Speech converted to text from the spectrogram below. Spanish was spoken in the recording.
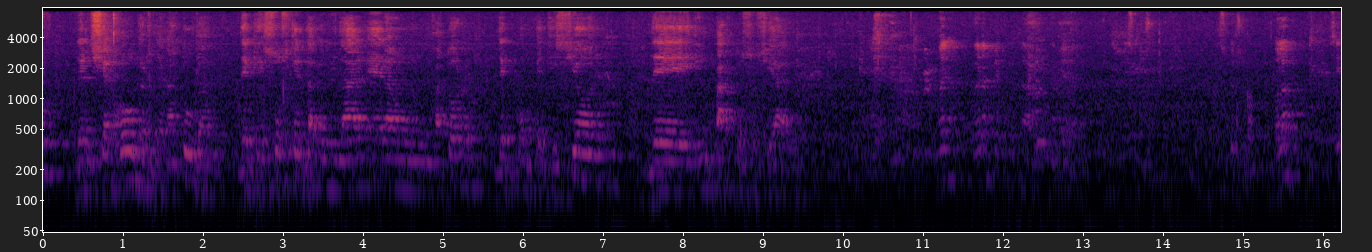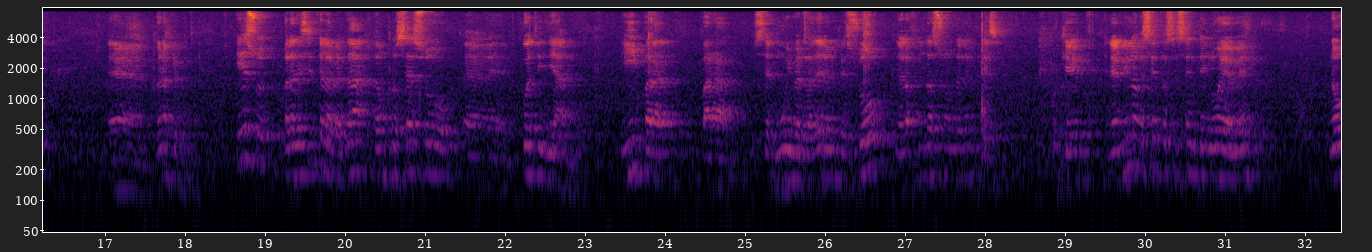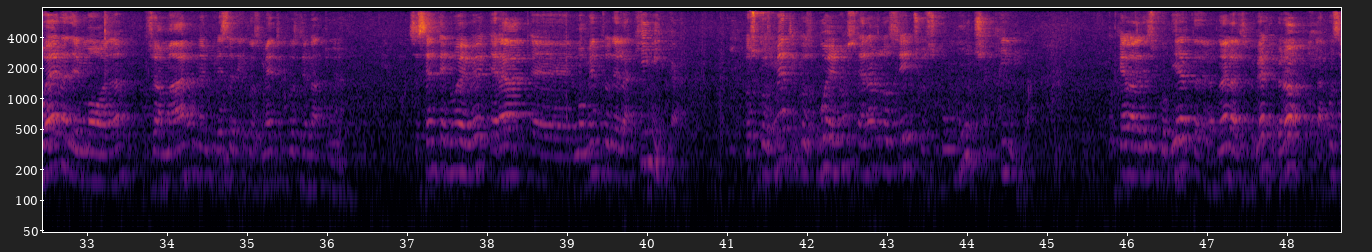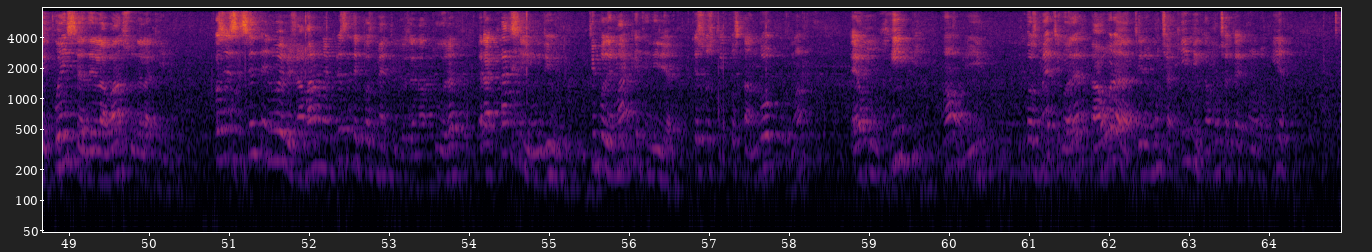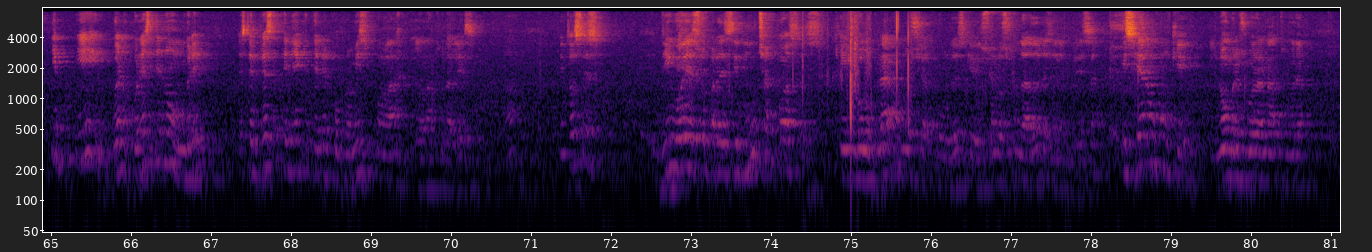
del shareholder de Natura de que sustentabilidad era un factor de competición, de impacto social? Buena, buena pregunta. Hola. Sí. Eh, buena pregunta. Eso, para decirte la verdad, es un proceso eh, cotidiano y para, para ser muy verdadero empezó en la fundación de la empresa. Porque en el 1969 no era de moda llamar una empresa de cosméticos de Natura. 69 era eh, el momento de la química. Los cosméticos buenos eran los hechos con mucha química, porque era la descubierta, de la, no era la descubierta, pero la consecuencia del avance de la química. Entonces, en 69 llamar a una empresa de cosméticos de Natura era casi un, tipo de marketing, diría, esos tipos están locos, ¿no? Es un hippie, ¿no? Y cosmético ahora tiene mucha química, mucha tecnología. Y, bueno, con este nombre, esta empresa tenía que tener compromiso con la, naturaleza. Entonces, digo eso para decir muchas cosas que involucraron los shareholders, que son los fundadores de la empresa, hicieron con que el nombre fuera Natura.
